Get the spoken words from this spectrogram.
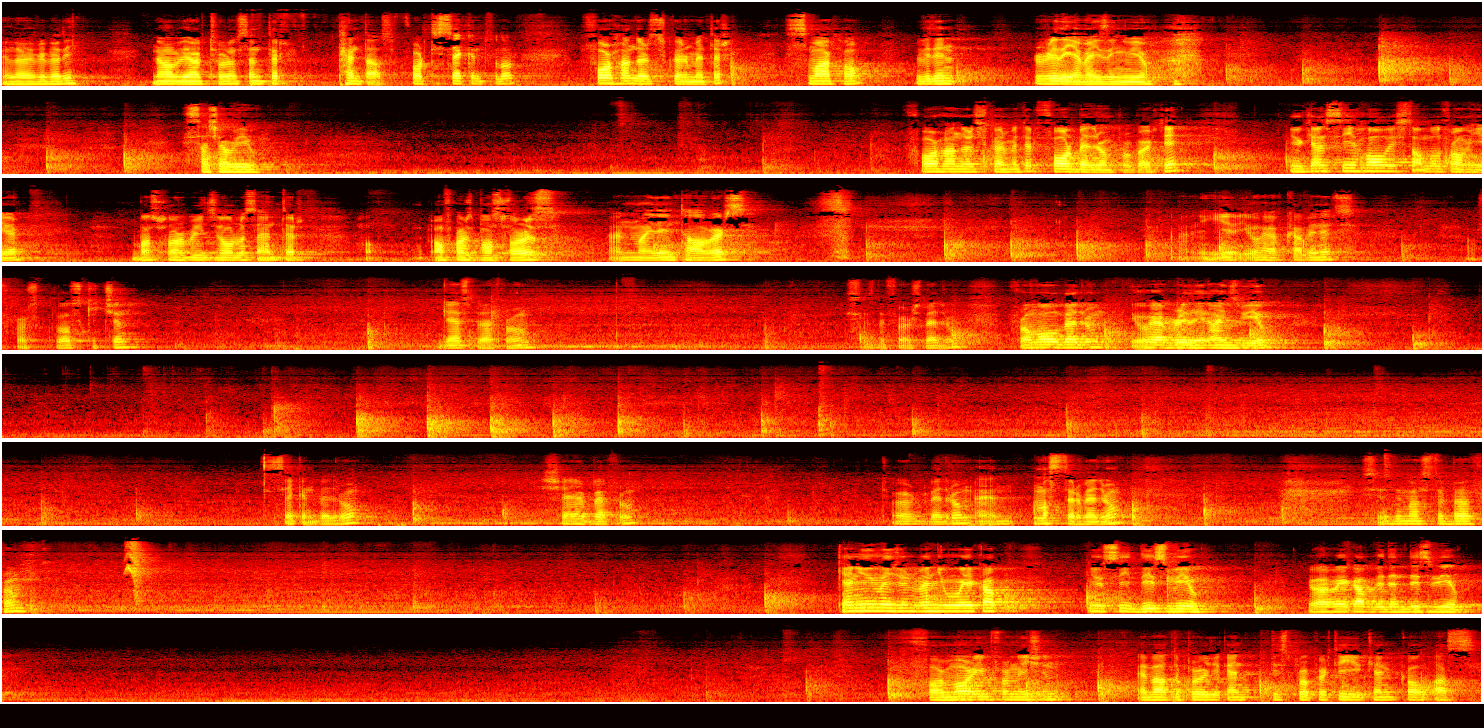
Hello everybody. Now we are Torun Center penthouse, 42nd floor, 400 square meter, smart home within really amazing view. Such a view. Four hundred square meter, four bedroom property. You can see whole Istanbul from here. Bosphor Bridge, Zorlu Center, of course Bosphorus, and Maiden Towers. And here you have cabinets, of course closed kitchen, guest bathroom. This is the first bedroom. From all bedroom, you have really nice view. Second bedroom, share bathroom, third bedroom and master bedroom. This is the master bathroom. Can you imagine when you wake up, you see this view? You are wake up within this view. For more information about the project and this property, you can call us.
